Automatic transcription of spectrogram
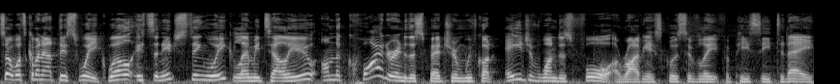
So, what's coming out this week? Well, it's an interesting week, let me tell you. On the quieter end of the spectrum, we've got Age of Wonders 4 arriving exclusively for PC today.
